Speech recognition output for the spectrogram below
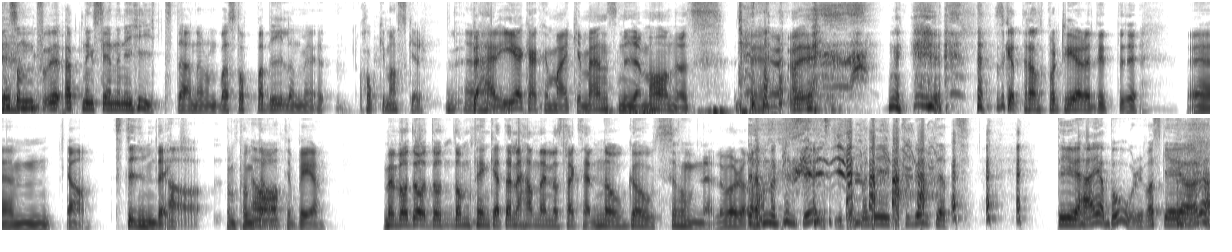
Det är som öppningsscenen i Heat, där när de bara stoppar bilen med hockeymasker. Det här Ehm, är kanske Michael Manns nya manus. Eh, ska transportera ditt ehm, ja, Steam Deck Ja, från punkt ja. A till B. Men vadå, de, de tänker att den hamnar i någon slags no-go-zon eller vadå? Ja, men precis. Liksom. Men det är problemet att det är ju här jag bor. Vad ska jag göra?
